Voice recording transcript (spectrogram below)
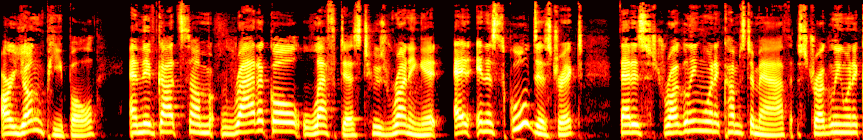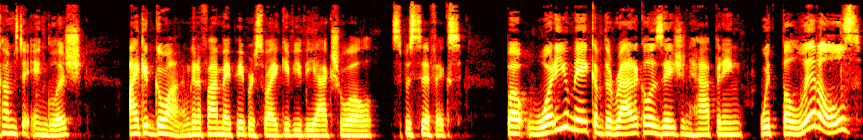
our young people, and they've got some radical leftist who's running it in a school district that is struggling when it comes to math, struggling when it comes to English. I could go on. I'm going to find my paper so I give you the actual specifics. But what do you make of the radicalization happening with the littles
